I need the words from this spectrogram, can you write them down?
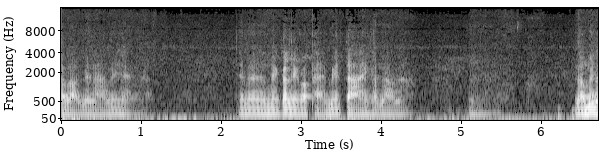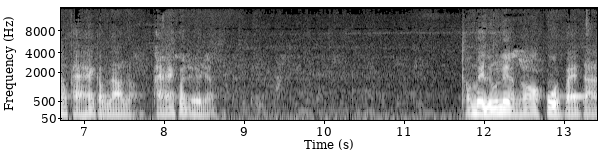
ตลอดเวลาไม่ใช่เหรอใช่ไหมนั่นก็เรียกว่าแผ่เมตตาให้กับเราแล้วอืมเราไม่ต้องแผ่ให้กับเราหรอกแผ่ให้คนอื่นอะเขาไม่รู้เรื่องเขาก็พูดไปตาม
